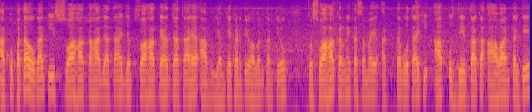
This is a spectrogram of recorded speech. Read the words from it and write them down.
आपको पता होगा कि स्वाहा कहा जाता है। जब स्वाहा कहा जाता है, आप यज्ञ करते हो, हवन करते हो तो स्वाहा करने का समय तब होता है कि आप उस देवता का आह्वान करके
